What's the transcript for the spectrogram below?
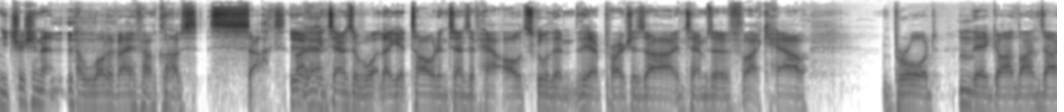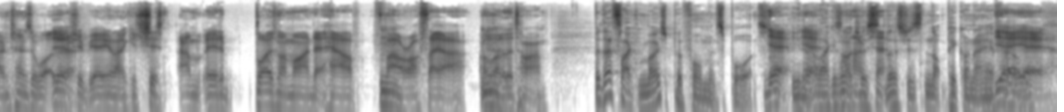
nutrition at a lot of AFL clubs sucks. Like in terms of what they get told, in terms of how old school them, their approaches are, in terms of like how broad their guidelines are, in terms of what Yeah. they should be eating. Like it's just um, it blows my mind at how far off they are a lot of the time. But that's like most performance sports. Yeah, you know, yeah, like it's not just 100%. let's just not pick on AFL. Yeah, yeah,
